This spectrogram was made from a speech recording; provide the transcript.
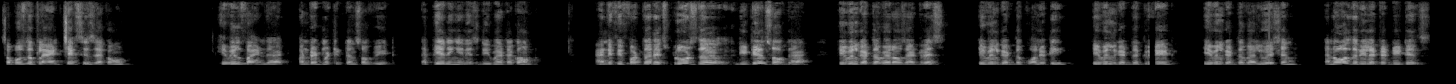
suppose the client checks his account, he will find that 100 metric tons of wheat appearing in his demat account. And if he further explores the details of that, he will get the warehouse address, he will get the quality, he will get the grade, he will get the valuation and all the related details.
